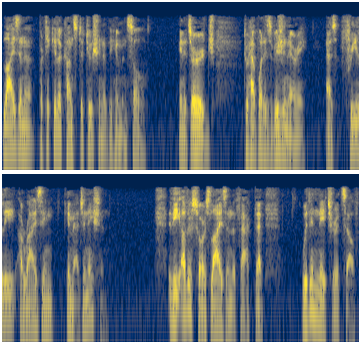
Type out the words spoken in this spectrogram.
lies in a particular constitution of the human soul, in its urge to have what is visionary as freely arising imagination. The other source lies in the fact that within nature itself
